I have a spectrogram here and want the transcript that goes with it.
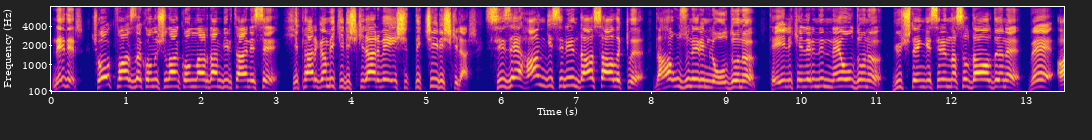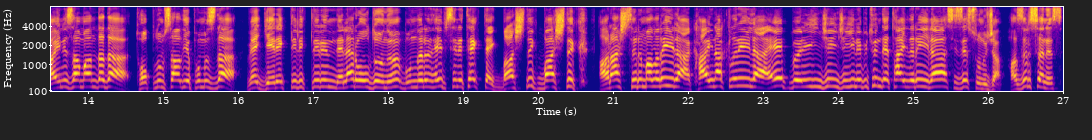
Nedir? Çok fazla konuşulan konulardan bir tanesi hipergamik ilişkiler ve eşitlikçi ilişkiler. Size hangisinin daha sağlıklı, daha uzun erimli olduğunu, tehlikelerinin ne olduğunu, güç dengesinin nasıl dağıldığını ve aynı zamanda da toplumsal yapımızda ve gerekliliklerin neler olduğunu bunların hepsini tek tek başlık başlık araştırmalarıyla, kaynaklarıyla hep böyle ince ince yine bütün detaylarıyla size sunacağım. Hazırsanız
